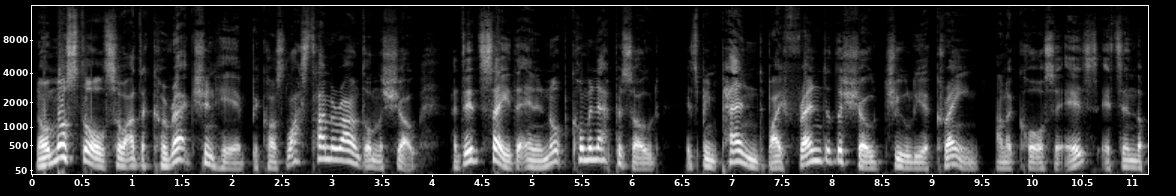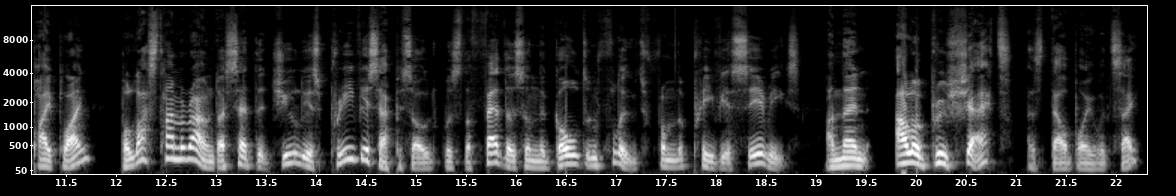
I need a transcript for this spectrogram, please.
Now, I must also add a correction here because last time around on the show, I did say that in an upcoming episode, it's been penned by friend of the show Julia Crane, and of course it is, it's in the pipeline. But last time around, I said that Julia's previous episode was the feathers and the golden flute from the previous series. And then a la bruchette, as Del Boy would say,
